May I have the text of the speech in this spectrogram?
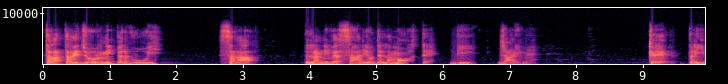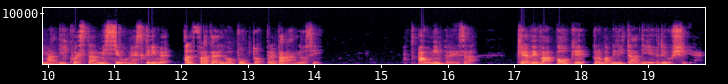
Tra tre giorni per voi sarà l'anniversario della morte di Jaime, che prima di questa missione scrive al fratello appunto preparandosi a un'impresa che aveva poche probabilità di riuscire.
